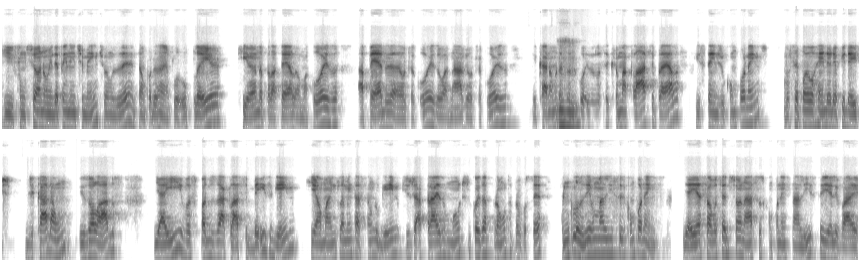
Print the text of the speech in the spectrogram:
que funcionam independentemente, vamos dizer. Então, por exemplo, o player que anda pela tela é uma coisa, a pedra é outra coisa, ou a nave é outra coisa. E cada uma dessas uhum. coisas você cria uma classe para elas, que estende o componente. Você põe o render update de cada um, isolados, e aí você pode usar a classe Base Game, que é uma implementação do game que já traz um monte de coisa pronta para você, inclusive uma lista de componentes. E aí é só você adicionar seus componentes na lista e ele vai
